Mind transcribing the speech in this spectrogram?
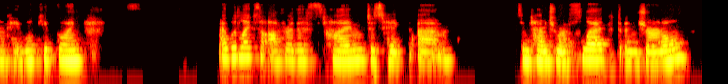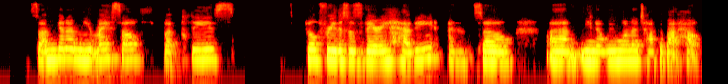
Okay, we'll keep going. I would like to offer this time to take um, some time to reflect and journal. So I'm going to mute myself, but please feel free. This is very heavy. And so, um, you know, we want to talk about how,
